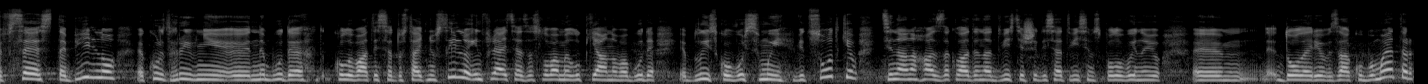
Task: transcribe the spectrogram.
все стабільно. Курс гривні не буде коливатися достатньо сильно. Інфляція, за словами Лук'янова, буде близько 8%. Ціна на газ закладена 268,5 ем, доларів за кубометр,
